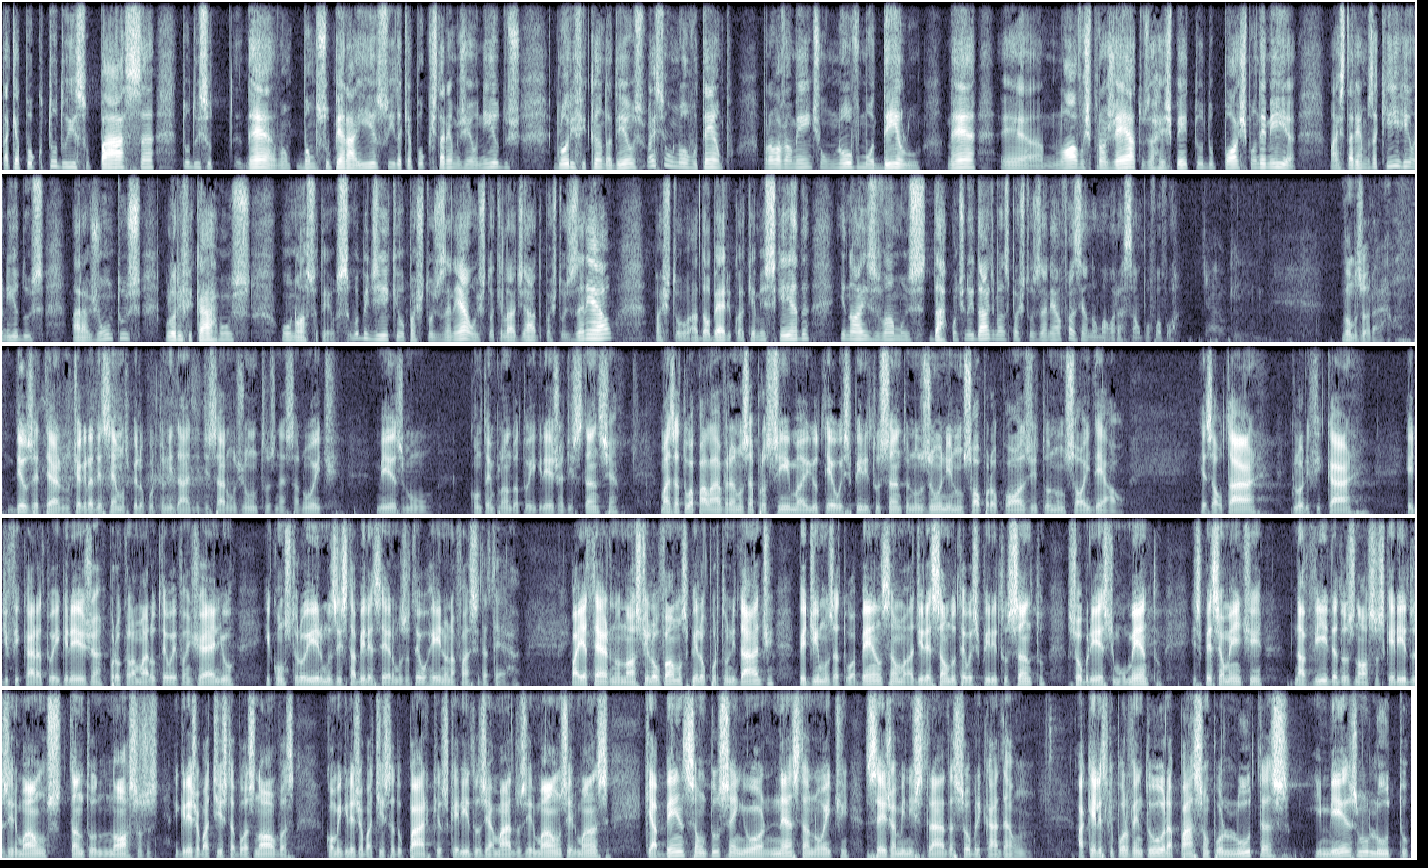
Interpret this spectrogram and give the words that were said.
Daqui a pouco tudo isso passa, tudo isso né, vamos superar isso e daqui a pouco estaremos reunidos, glorificando a Deus. Vai ser um novo tempo provavelmente um novo modelo, né, é, novos projetos a respeito do pós-pandemia. Mas estaremos aqui reunidos para juntos glorificarmos o nosso Deus. Vou pedir que o pastor Josaniel, estou aqui ladeado do pastor Josaniel, pastor Adalbérico aqui à minha esquerda, e nós vamos dar continuidade, mas o pastor Josaniel fazendo uma oração, por favor. Ah, Vamos orar. Deus eterno, te agradecemos pela oportunidade de estarmos juntos nessa noite, mesmo contemplando a tua igreja à distância, mas a tua palavra nos aproxima e o teu Espírito Santo nos une num só propósito, num só ideal: exaltar, glorificar, edificar a tua igreja, proclamar o teu evangelho e construirmos e estabelecermos o teu reino na face da terra. Pai eterno, nós te louvamos pela oportunidade, pedimos a tua bênção, a direção do teu Espírito Santo sobre este momento, especialmente na vida dos nossos queridos irmãos, tanto nossos, Igreja Batista Boas Novas, como Igreja Batista do Parque, os queridos e amados irmãos e irmãs, que a bênção do Senhor nesta noite seja ministrada sobre cada um. Aqueles que porventura passam por lutas e mesmo luto,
